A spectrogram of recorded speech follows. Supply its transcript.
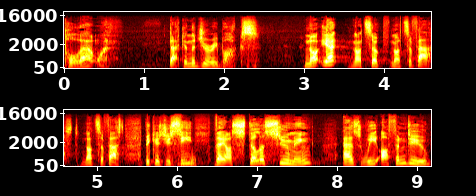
pull that one. Back in the jury box. Not yet, not so, not so fast, not so fast. Because you see, they are still assuming, as we often do,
